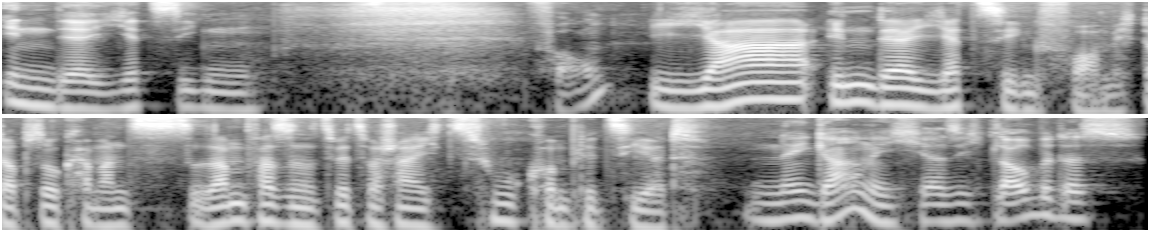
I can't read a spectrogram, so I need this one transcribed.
In der jetzigen Form? Ja, in der jetzigen Form. Ich glaube, so kann man es zusammenfassen, sonst wird es wahrscheinlich zu kompliziert. Nee, gar nicht. Also ich glaube, dass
